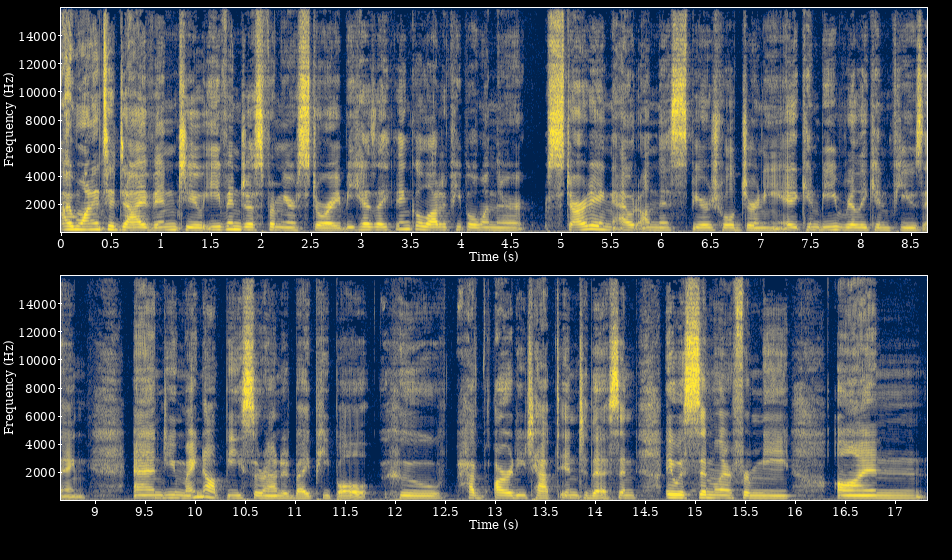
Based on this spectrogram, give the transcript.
I wanted to dive into, even just from your story, because I think a lot of people, when they're starting out on this spiritual journey, it can be really confusing. And you might not be surrounded by people who have already tapped into this. And it was similar for me on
